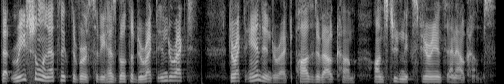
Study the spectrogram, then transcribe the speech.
that racial and ethnic diversity has both a direct indirect direct and indirect positive outcome on student experience and outcomes.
